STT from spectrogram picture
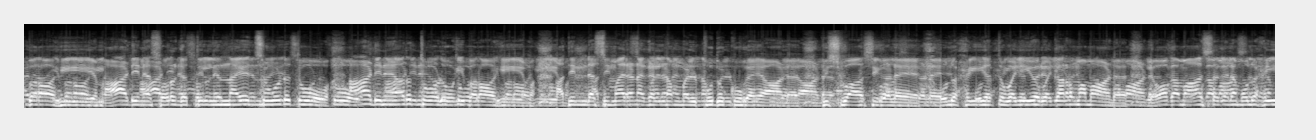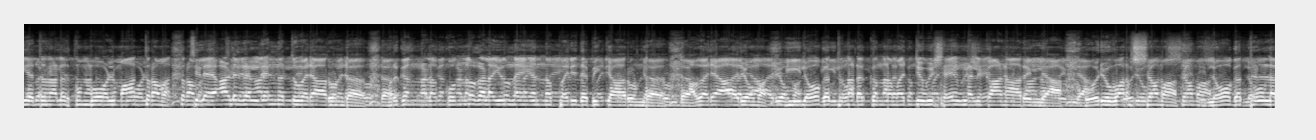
ഇബ്രാഹിം. ആടിനെ സ്വർഗത്തിൽ നിന്ന് അയച്ചു കൊടുത്തു. ആടിനെ അറുത്തോളൂ ഇബ്രാഹിം അതിന്റെ സ്മരണകൾ നമ്മൾ പുതുക്കുകയാണ്. വിശ്വാസികളെ ഉദ്ഹയ്യത്ത് വലിയൊരു കർമ്മമാണ്. ലോകമാസകലം ഉദ്ഹയ്യത്ത് നടക്കുമ്പോൾ മാത്രം ചില ആളുകൾ രംഗത്ത് വരാറുണ്ട്. മൃഗങ്ങളെ കൊന്നുകളയുന്നേ എന്ന് പരിതപിക്കാറുണ്ട്. അവരാരും ഈ ലോകത്ത് നടക്കുന്ന മറ്റു വിഷയങ്ങൾ കാണാറില്ല. ഒരു വർഷം ലോകത്തുള്ള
